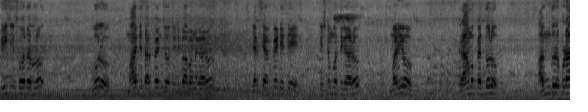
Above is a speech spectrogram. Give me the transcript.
బీసీ సోదరులు ఊరు మాజీ సర్పంచ్ చిటిబాబన్న గారు ఎక్స్ ఎంపీటీసీ కృష్ణమూర్తి గారు మరియు గ్రామ పెద్దలు అందరూ కూడా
